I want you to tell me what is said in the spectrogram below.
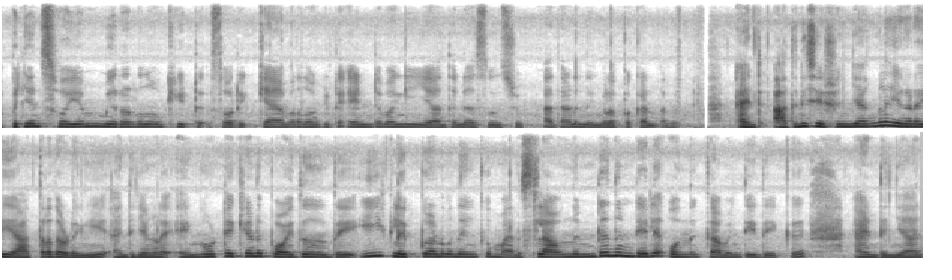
അപ്പോൾ ഞാൻ സ്വയം മിറർ നോക്കിയിട്ട് സോറി ക്യാമറ നോക്കിയിട്ട് എന്റെ ഭംഗി ഞാൻ തന്നെ ആസ്വദിച്ചു. അതാണ് നിങ്ങളിപ്പോൾ കണ്ടത്. ആൻഡ് അതിനുശേഷം ഞങ്ങൾ ഞങ്ങളുടെ യാത്ര തുടങ്ങി. ആൻഡ് ഞങ്ങൾ എങ്ങോട്ടേക്കാണ് പോയത് എന്നത് ഈ ക്ലിപ്പ് കാണുമ്പോൾ നിങ്ങൾക്ക് മനസ്സിലാവുന്നുണ്ടെന്നുണ്ടെങ്കിൽ ഒന്ന് കമന്റ് ചെയ്തേക്ക്. ആൻഡ് ഞാൻ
